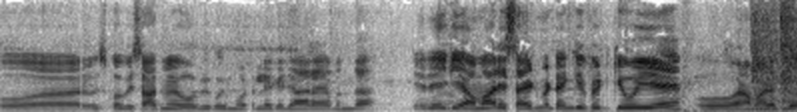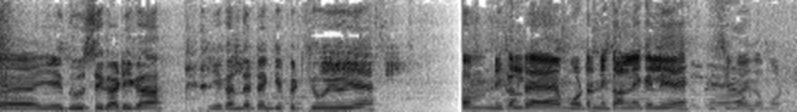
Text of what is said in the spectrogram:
और उसको भी साथ में वो भी कोई मोटर लेके जा रहा है बंदा। ये देखिए, हमारी साइड में टंकी फिट की हुई है और हमारे ये दूसरी गाड़ी का, एक अंदर टंकी फिट की हुई हुई है। हम निकल रहे हैं मोटर निकालने के लिए। किसी भाई का मोटर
